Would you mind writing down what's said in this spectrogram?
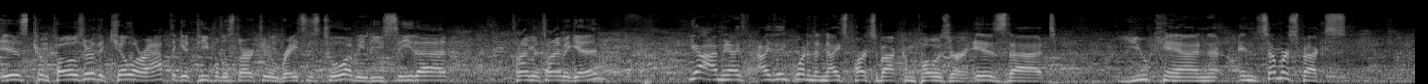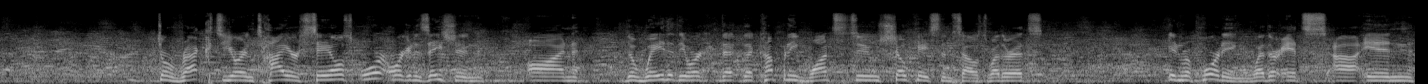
is Composer the killer app to get people to start to embrace this tool? I mean, do you see that time and time again? Yeah, I mean, I, I think one of the nice parts about Composer is that you can, in some respects, direct your entire sales or organization on the way that the, that the company wants to showcase themselves, whether it's in reporting, whether it's uh, in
